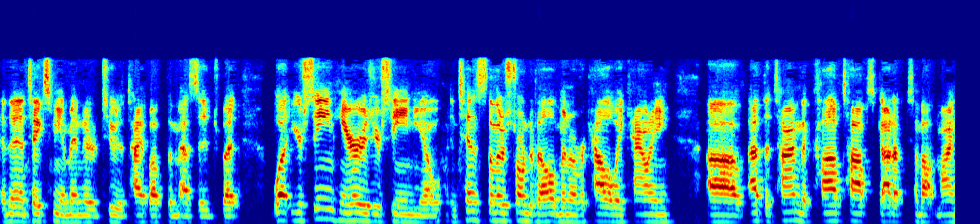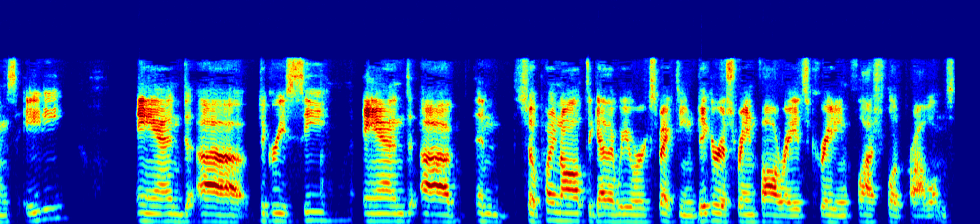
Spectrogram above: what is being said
and then it takes me a minute or two to type up the message. But what you're seeing here is you're seeing you know intense thunderstorm development over Calloway County. Uh, at the time, the cloud tops got up to about minus 80 and uh, degrees C and uh, and so putting all together, we were expecting vigorous rainfall rates, creating flash flood problems.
